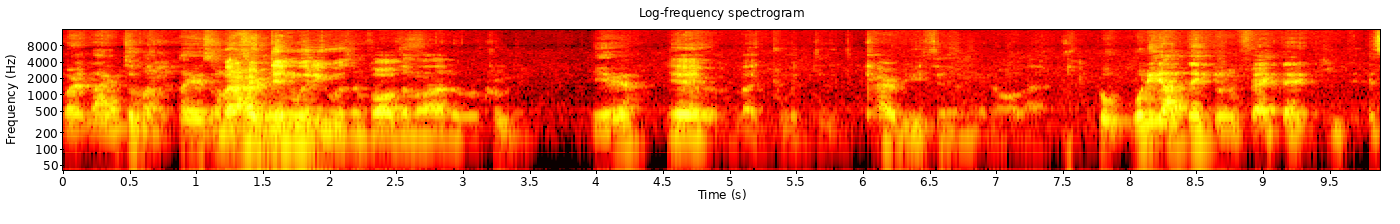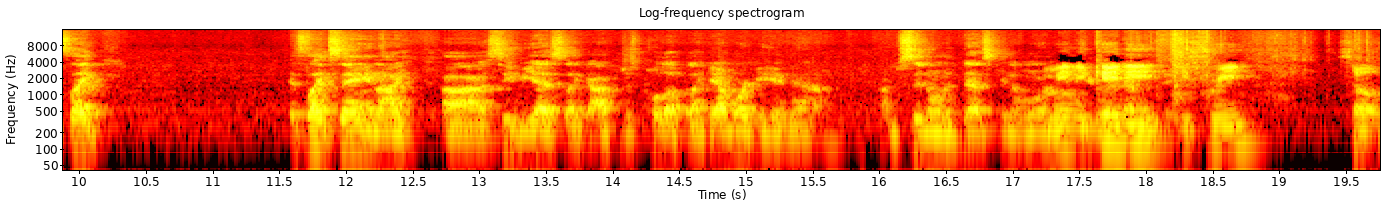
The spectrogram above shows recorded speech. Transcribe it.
but like I'm talking about the players on. but the I heard team. Dinwiddie was involved in a lot of recruiting. Yeah, Yeah, like with the Kyrie thing and all that. But what do y'all think of the fact that he? It's like, it's like saying like uh, CBS. Like I just pull up. Like yeah, I'm working here now. I'm sitting on the desk and I'm. I mean, KD, he's free. So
